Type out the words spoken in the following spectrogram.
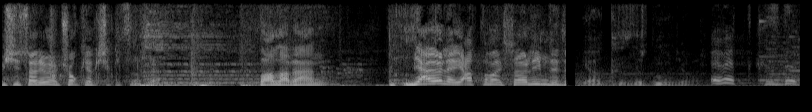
Bir şey söylemiyorum. Çok yakışıklısınız ya. Vallahi ben... Ya öyle aklıma söyleyeyim dedim. Ya kızdırdın mı acaba? Evet kızdı.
